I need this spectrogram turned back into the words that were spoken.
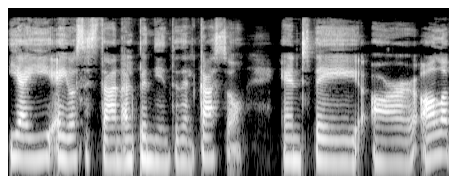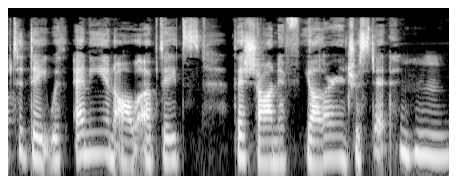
Y ahí ellos están al pendiente del caso. And they are all up to date with any and all updates that Sean if y'all are interested. Mm-hmm.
